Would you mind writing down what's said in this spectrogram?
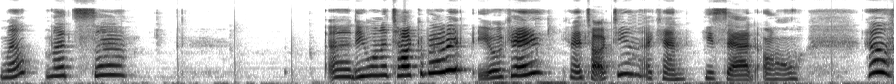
well, let's, uh, uh, do you want to talk about it? You okay? Can I talk to you? I can. He's sad. Oh, hell,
